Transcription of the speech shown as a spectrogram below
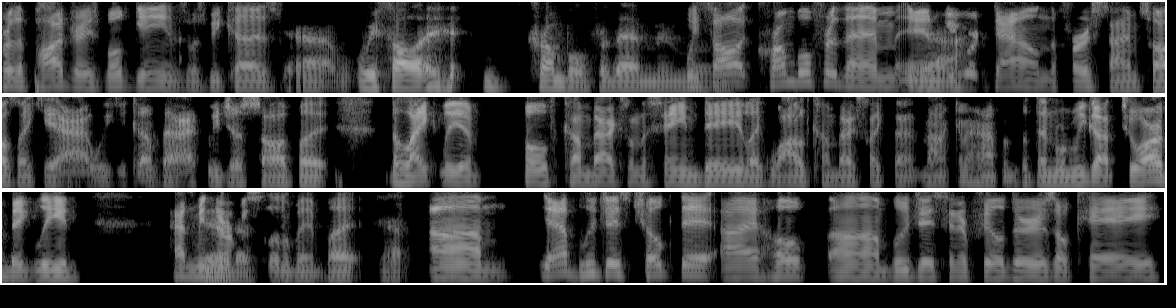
for the Padres both games was because Yeah, we saw it crumble for them. And we saw it crumble for them and we were down the first time so i was like yeah we could come back we just saw it but the likely of both comebacks on the same day like wild comebacks like that not gonna happen but then when we got to our big lead had me Scared nervous us. a little bit but Yeah. um yeah blue jays choked it i hope um blue jays center fielder is okay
